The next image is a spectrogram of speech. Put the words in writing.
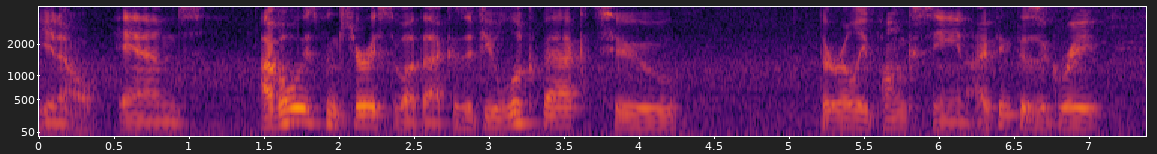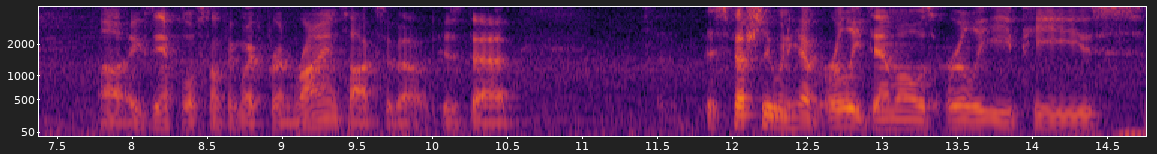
you know. And I've always been curious about that because if you look back to the early punk scene, I think there's a great uh, example of something my friend Ryan talks about is that especially when you have early demos, early EPs,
